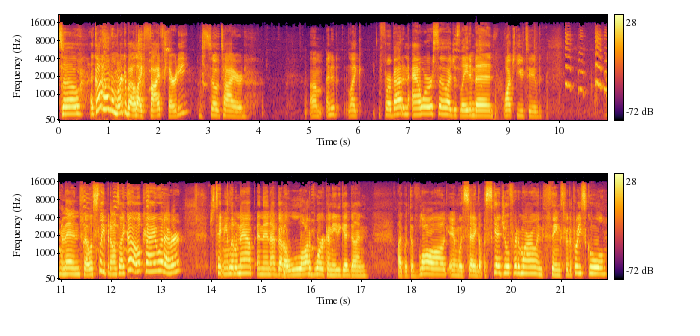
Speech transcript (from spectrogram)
so, I got home from work about like 5.30. I'm so tired. Um, and it, like, for about an hour or so, I just laid in bed, watched YouTube, and then fell asleep. And I was like, oh, okay, whatever. Just take me a little nap, and then I've got a lot of work I need to get done. Like with the vlog, and with setting up a schedule for tomorrow, and things for the preschool.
